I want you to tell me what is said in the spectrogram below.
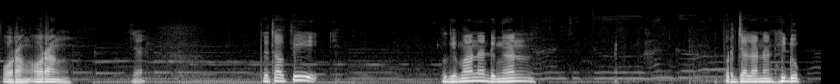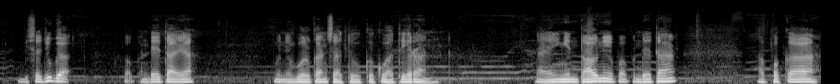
orang-orang, ya. Tetapi bagaimana dengan perjalanan hidup? Bisa juga Pak Pendeta ya menimbulkan satu kekhawatiran. Nah, ingin tahu nih Pak Pendeta, apakah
